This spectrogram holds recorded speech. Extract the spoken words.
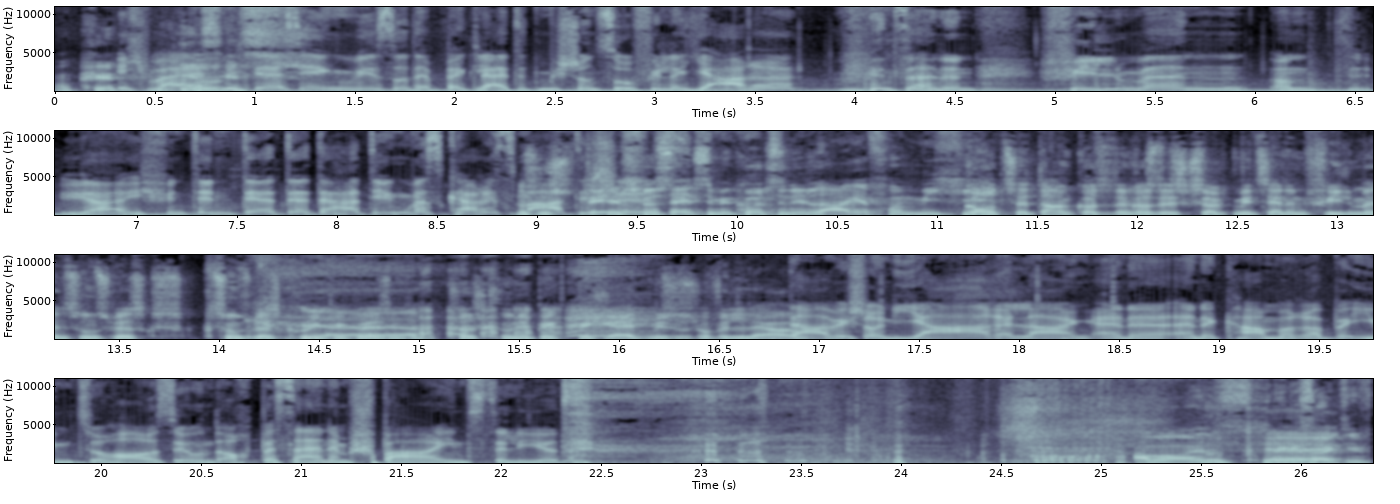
Okay. Ich weiß Jetzt nicht, der ist irgendwie so, der begleitet mich schon so viele Jahre mit seinen Filmen und ja, ich finde, der, der, der hat irgendwas Jetzt Charismatisches. versetze ich mich kurz in die Lage von Michi. Gott sei Dank, Gott sei Dank hast du das gesagt mit seinen Filmen, sonst wäre es sonst wär's creepy Ja, gewesen. ja. George Clooney be- begleitet mich schon so viele Jahre. Da habe ich schon jahrelang eine, eine Kamera bei ihm zu Hause und auch bei seinem Spar installiert. aber jetzt, Okay. wie gesagt, ich,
